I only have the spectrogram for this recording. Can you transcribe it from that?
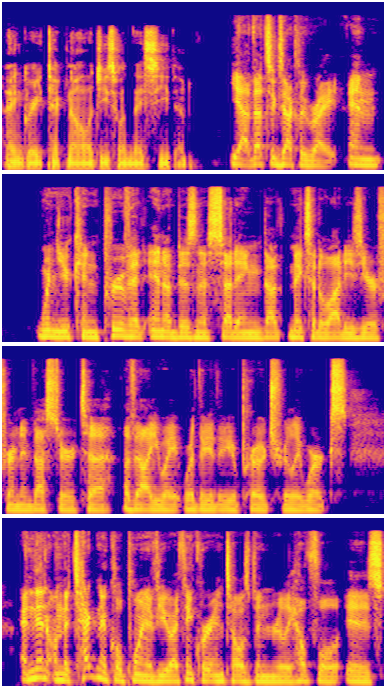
and great technologies when they see them. Yeah that's exactly right. And when you can prove it in a business setting that makes it a lot easier for an investor to evaluate whether the approach really works. And then on the technical point of view i think where intel has been really helpful is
